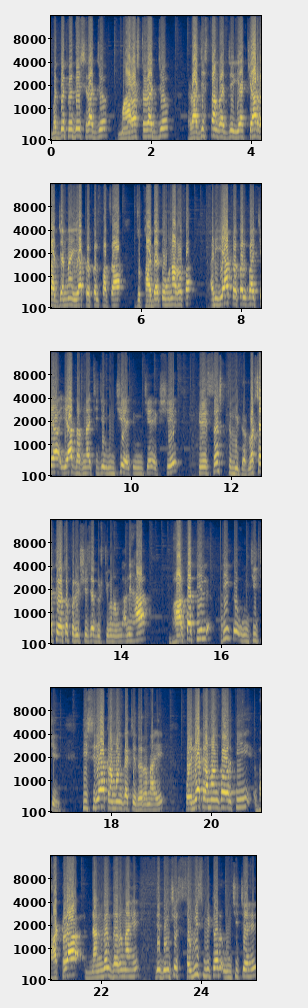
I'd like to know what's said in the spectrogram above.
मध्य प्रदेश राज्य महाराष्ट्र राज्य राजस्थान राज्य या चार राज्यांना या प्रकल्पाचा जो फायदा आहे तो होणार होता. आणि या प्रकल्पाच्या या धरणाची जी उंची आहे ती उंची आहे एकशे त्रेसष्ट मीटर. लक्षात ठेवायचं परीक्षेच्या दृष्टिकोनामध्ये. आणि हा भारतातील अधिक उंचीचे तिसऱ्या क्रमांकाचे धरण आहे. पहिल्या क्रमांकावरती भाकरा नांगल धरण आहे जे दोनशे सव्वीस मीटर उंचीचे आहे.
